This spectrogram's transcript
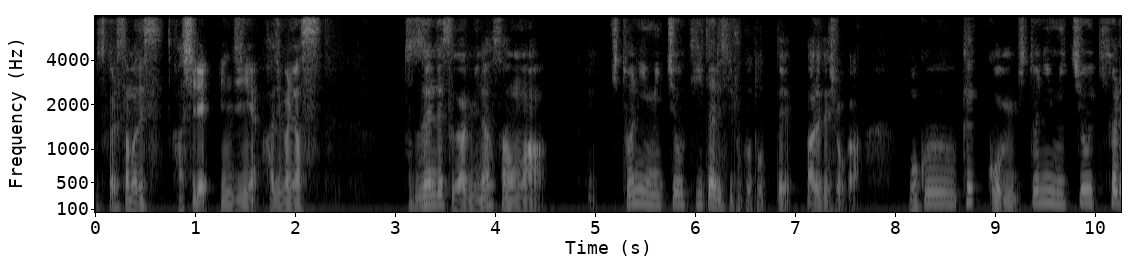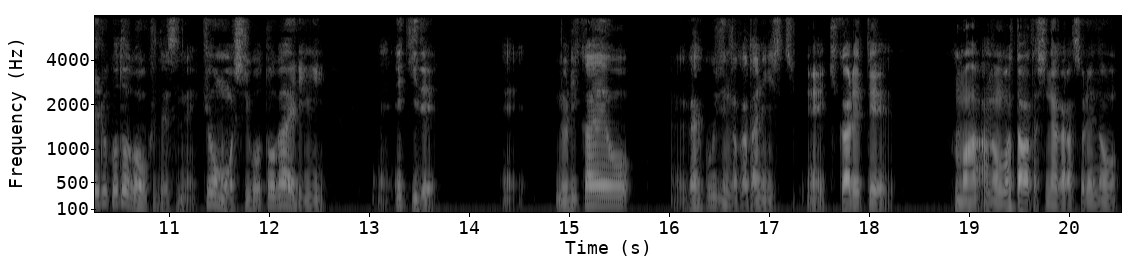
お疲れ様です。走れエンジニア始まります。突然ですが、皆さんは人に道を聞いたりすることってあるでしょうか？僕結構人に道を聞かれることが多くてですね、今日も仕事帰りに駅でえ乗り換えを外国人の方にえ聞かれて、まあ、あの、わたわたしながらそれの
